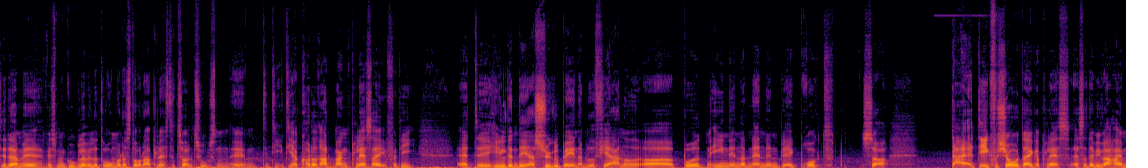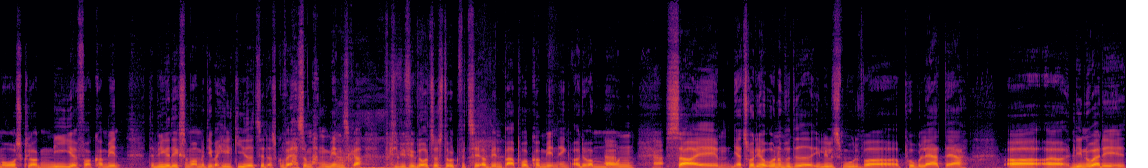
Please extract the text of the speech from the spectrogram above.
Det der med, hvis man googler velodromer, der står, der er plads til 12.000. Øh, de, de, de har kottet ret mange pladser af, fordi at øh, hele den der cykelbane er blevet fjernet, og både den ene ende og den anden ende bliver ikke brugt. Så der er, det er ikke for sjovt, at der ikke er plads. Altså, da vi var her i morges klokken 9 for at komme ind, der virkede det ikke som om, at de var helt givet til, at der skulle være så mange mennesker. Fordi vi fik lov til at stå et kvarter og vente bare på at komme ind, ikke? og det var morgen. Ja, ja. Så øh, jeg tror, de har undervurderet en lille smule, hvor populært det er. Og, og lige nu er det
